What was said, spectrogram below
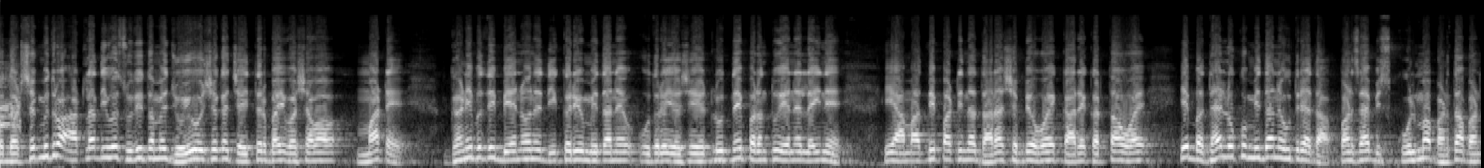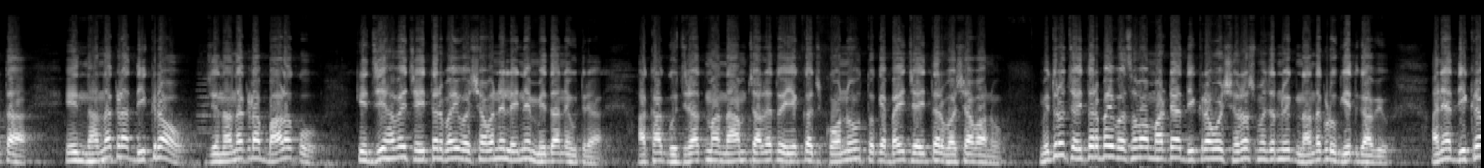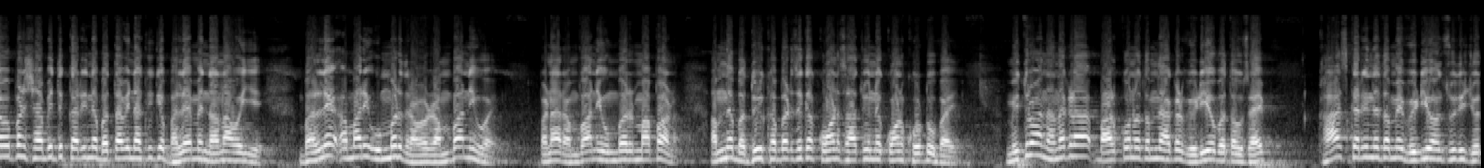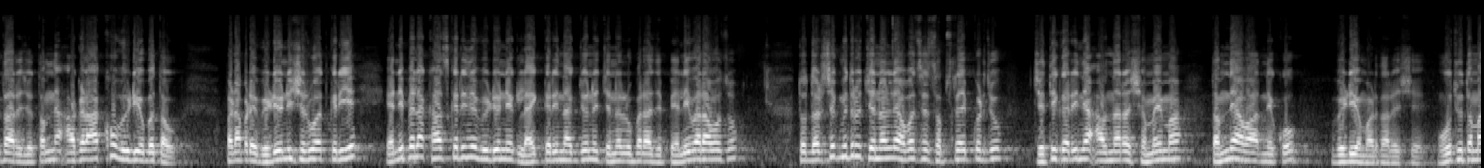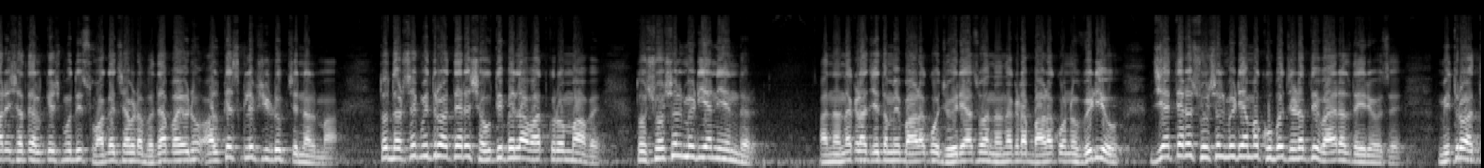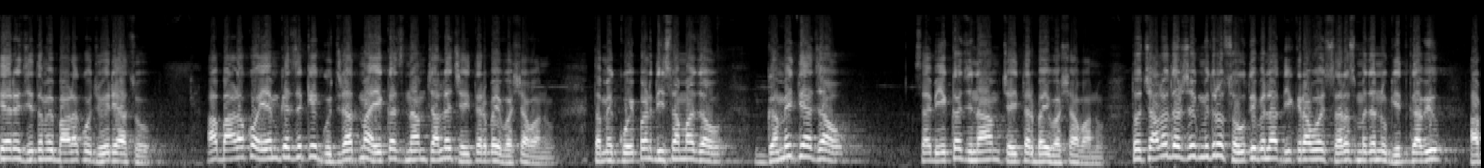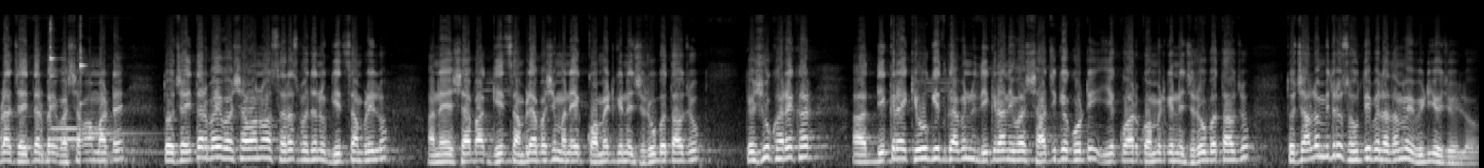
તો દર્શક મિત્રો, આટલા દિવસ સુધી તમે જોયું હશે કે ચૈતરભાઈ વસાવા માટે ઘણી બધી બહેનો અને દીકરીઓ મેદાને ઉતરી હશે, એટલું જ નહીં, પરંતુ એને લઈને એ આમ આદમી પાર્ટીના ધારાસભ્ય હોય કાર્યકર્તા હોય, એ બધા લોકો મેદાને ઉતર્યા હતા. પણ સાહેબ, સ્કૂલમાં ભણતા ભણતા એ નાનકડા દીકરાઓ, જે નાનકડા બાળકો કે જે હવે ચૈતરભાઈ વસાવાને લઈને મેદાને ઉતર્યા. આખા ગુજરાતમાં નામ ચાલે તો એક જ કોનું? તો કે ભાઈ, ચૈતર વસાવાનું. મિત્રો ચૈતરભાઈ વસાવા માટે આ દીકરાઓએ સરસ મજાનું એક નાનકડું ગીત ગાવ્યું. અને આ દીકરાઓ પણ સાબિત કરીને બતાવી નાખ્યું કે ભલે અમે નાના હોઈએ, ભલે અમારી ઉંમર રમવાની હોય, પણ આ રમવાની ઉંમરમાં પણ અમને બધુંય ખબર છે કે કોણ સાચું ને કોણ ખોટું ભાઈ. મિત્રો આ નાનકડા બાળકોનો તમને આગળ વીડિયો બતાવું સાહેબ. ખાસ કરીને તમે વીડિયો અંત સુધી જોતા રહેજો. તમને આગળ આખો વીડિયો બતાવું. પણ આપણે વિડીયોની શરૂઆત કરીએ. એની પહેલાં ખાસ કરીને વિડીયોને એક લાઇક કરી નાખજો અને ચેનલ ઉપર આજે પહેલી વાર આવો છો. તો દર્શક મિત્રો, ચેનલને અવશ્ય સબસ્ક્રાઇબ કરજો. જેથી કરીને આવનારા સમયમાં તમને આવા અનેકો વીડિયો મળતા રહેશે. હું છું તમારી સાથે અલ્કેશ મોદી. સ્વાગત છે આપણા બધા ભાઈઓનું અલ્કેશ ક્લિપ્સ યુટ્યુબ ચેનલમાં. તો દર્શક મિત્રો, અત્યારે સૌથી પહેલાં વાત કરવામાં આવે તો સોશિયલ મીડિયાની અંદર આ નાનકડા જે તમે બાળકો જોઈ રહ્યા છો, આ નાનકડા બાળકોનો વીડિયો, જે અત્યારે સોશિયલ મીડિયામાં ખૂબ જ ઝડપથી વાયરલ થઈ રહ્યો છે. મિત્રો, અત્યારે જે તમે બાળકો જોઈ રહ્યા છો, આ બાળકો એમ કહે છે કે ગુજરાતમાં એક જ નામ ચાલે છે ઇતરભાઈ વસાવાનું. તમે કોઈ પણ દિશામાં જાઓ, ગમે ત્યાં જાઓ સાહેબ, એક જ નામ ચૈતરભાઈ વસાવાનું. તો ચાલો દર્શક મિત્રો, સૌથી પહેલાં દીકરાઓએ સરસ મજાનું ગીત ગાવ્યું આપણા ચૈતરભાઈ વસાવા માટે. તો ચૈતરભાઈ વસાવાનું આ સરસ મજાનું ગીત સાંભળી લો અને સાહેબ, આ ગીત સાંભળ્યા પછી મને એક કોમેન્ટ કરીને જરૂર બતાવજો કે શું ખરેખર દીકરાએ કેવું ગીત ગાવ્યું દીકરાની વાત સાચી કે ખોટી, એકવાર કોમેન્ટ કરીને જરૂર બતાવજો. તો ચાલો મિત્રો, સૌથી પહેલાં તમે વીડિયો જોઈ લો.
